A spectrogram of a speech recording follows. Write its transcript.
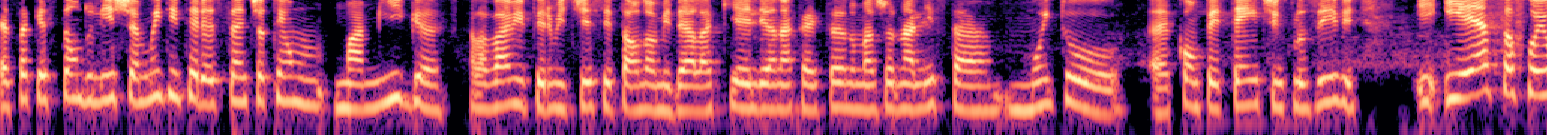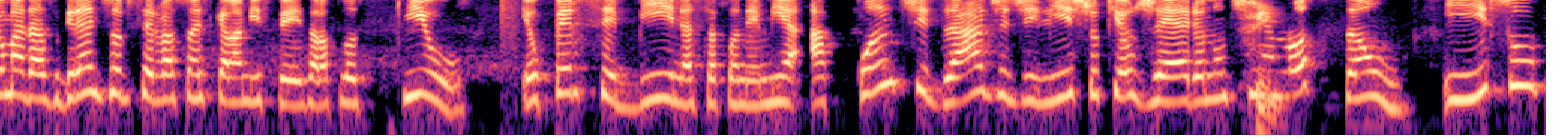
Essa questão do lixo é muito interessante. Eu tenho uma amiga, ela vai me permitir citar o nome dela aqui, Eliana Caetano, uma jornalista muito é, competente, inclusive, e, e, essa foi uma das grandes observações que ela me fez. Ela falou: Sil, eu percebi nessa pandemia a quantidade de lixo que eu gero, eu não tinha Sim. noção. E isso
